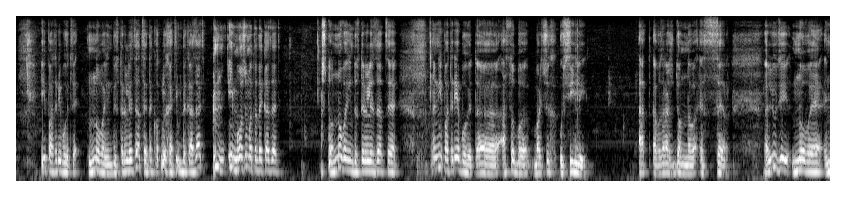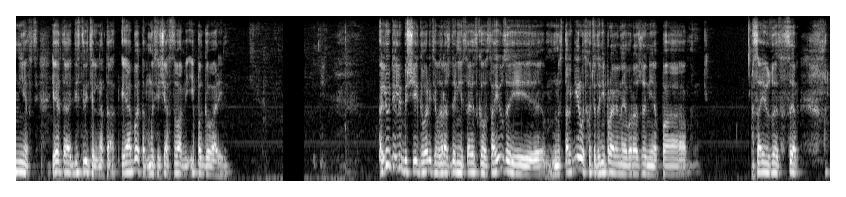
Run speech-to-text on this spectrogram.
И потребуется новая индустриализация. Так вот, мы хотим доказать, и можем это доказать, что новая индустриализация не потребует э, особо больших усилий от возрожденного СССР люди новая нефть. И это действительно так. И об этом мы сейчас с вами и поговорим. Люди, любящие говорить о возрождении Советского Союза и ностальгировать, хоть это неправильное выражение по Союзу СССР,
